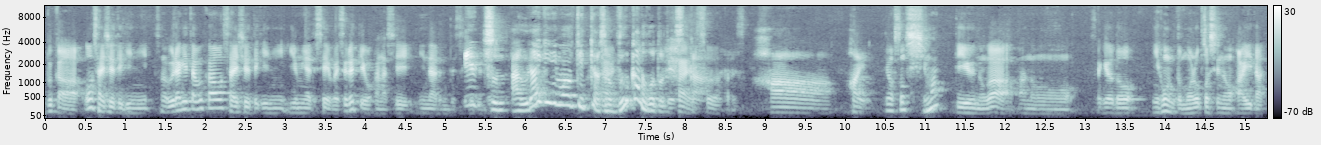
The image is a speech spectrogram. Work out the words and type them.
部下を最終的に、その裏切った部下を最終的に弓矢で成敗するっていうお話になるんですけれど。え、そあ、裏切り者って言ったらその部下のことですか、はい、そうだったんです。はあ、はい。でもその島っていうのが、あの、先ほど日本とモロコシの間っ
